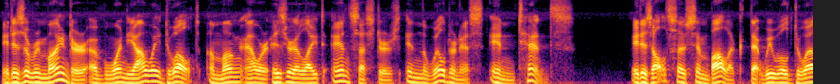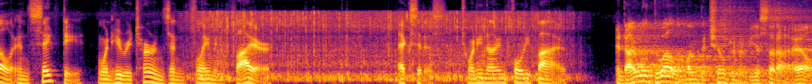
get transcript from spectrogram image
It is a reminder of when Yahweh dwelt among our Israelite ancestors in the wilderness in tents. It is also symbolic that we will dwell in safety when he returns in flaming fire. Exodus 29:45 And I will dwell among the children of Israel,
